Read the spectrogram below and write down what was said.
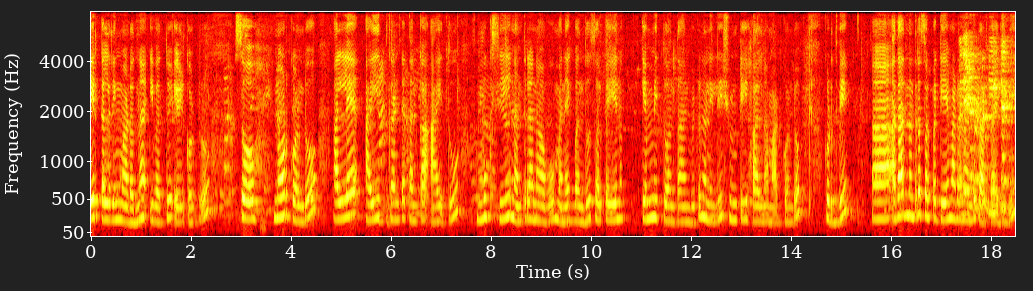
ಏರ್ ಕಲರಿಂಗ್ ಮಾಡೋದನ್ನ ಇವತ್ತು ಹೇಳ್ಕೊಟ್ರು. ಸೊ ನೋಡಿಕೊಂಡು ಅಲ್ಲೇ ಐದು ಗಂಟೆ ತನಕ ಆಯಿತು. ಮುಗಿಸಿ ನಂತರ ನಾವು ಮನೆಗೆ ಬಂದು ಸ್ವಲ್ಪ ಏನು ಕೆಮ್ಮಿತ್ತು ಅಂತ ಅಂದ್ಬಿಟ್ಟು ನಾನಿಲ್ಲಿ ಶುಂಠಿ ಹಾಲನ್ನ ಮಾಡಿಕೊಂಡು ಕುಡಿದ್ವಿ. ಅದಾದ ನಂತರ ಸ್ವಲ್ಪ ಗೇಮ್ ಆಡೋಣ ಅಂದ್ಬಿಟ್ಟು ಆಡ್ತಾ ಇದ್ದೀವಿ.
